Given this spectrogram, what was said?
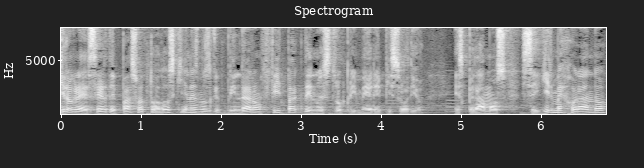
Quiero agradecer de paso a todos quienes nos brindaron feedback de nuestro primer episodio. Esperamos seguir mejorando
